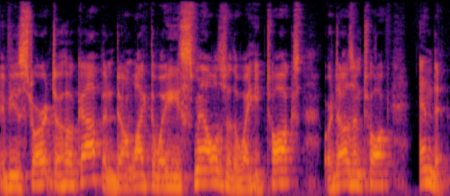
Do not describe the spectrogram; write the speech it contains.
If you start to hook up and don't like the way he smells or the way he talks or doesn't talk, end it.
